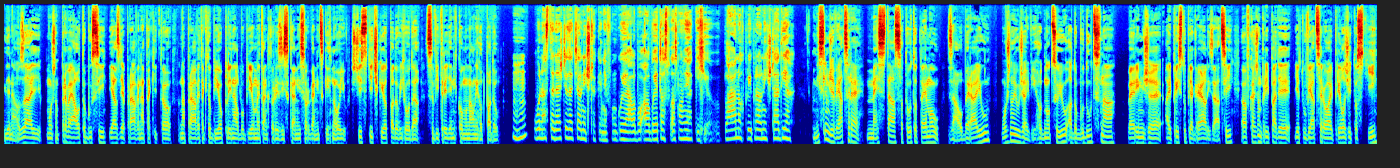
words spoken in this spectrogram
kde naozaj možno prvé autobusy jazdia práve na, takýto, na práve takýto bioplyn alebo biometán, ktorý je získaný z organických hnojív, z čističky odpadových voda, z vytriedených komunálnych odpadov. Uh-huh. U nás teda ešte zatiaľ nič také nefunguje, alebo, alebo je to aspoň v nejakých e, plánoch, prípravných štádiách? Myslím, že viaceré mestá sa touto témou zaoberajú, možno ju už aj vyhodnocujú a do budúcna verím, že aj pristúpia k realizácii. E, v každom prípade je tu viacero aj príležitostí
